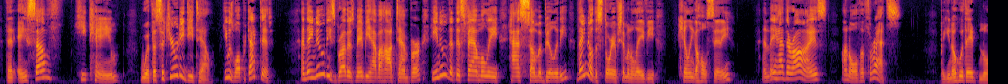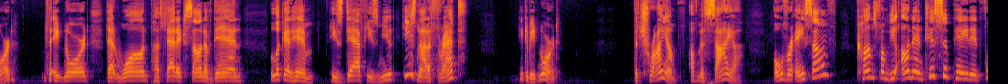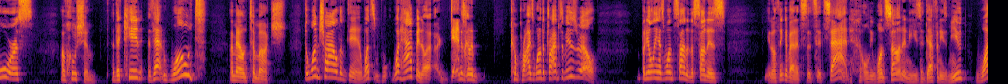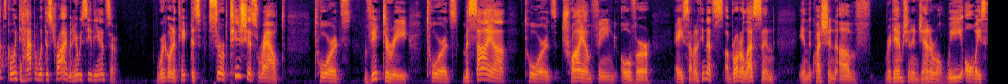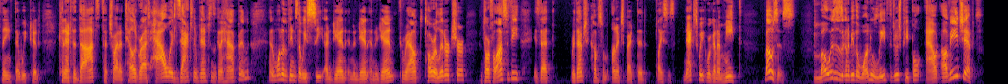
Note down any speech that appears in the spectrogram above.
that Esav, he came with a security detail. He was well protected. And they knew these brothers maybe have a hot temper. He knew that this family has some ability. They know the story of Shimon Levi killing a whole city. And they had their eyes on all the threats. But you know who they ignored? They ignored that one pathetic son of Dan Look at him. He's deaf. He's mute. He's not a threat. He could be ignored. The triumph of Messiah over Esav comes from the unanticipated force of Chushim, the kid that won't amount to much. The one child of Dan. What's, what happened? Uh, Dan is going to comprise one of the tribes of Israel. But he only has one son and the son is, you know, think about it. It's, it's, it's sad. Only one son and he's a deaf and he's mute. What's going to happen with this tribe? And here we see the answer. We're going to take this surreptitious route towards victory, towards Messiah, towards triumphing over Esav. And I think that's a broader lesson in the question of redemption in general. We always think that we could connect the dots to try to telegraph how exactly redemption is going to happen. And one of the things that we see again and again and again throughout Torah literature and Torah philosophy is that redemption comes from unexpected places. Next week, we're going to meet Moses. Moses is going to be the one who leads the Jewish people out of Egypt.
